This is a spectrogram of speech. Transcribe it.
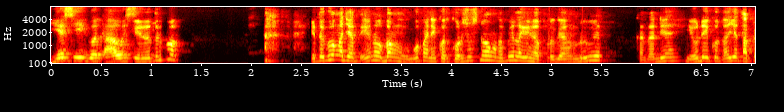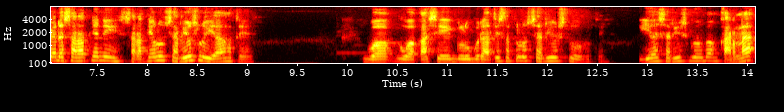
Iya sih, gue tahu sih. Itu tuh itu gue ngajak Ino bang gue pengen ikut kursus dong tapi lagi nggak pegang duit kata dia ya udah ikut aja tapi ada syaratnya nih syaratnya lu serius lu ya katanya gue gua kasih glue gratis tapi lu serius lu katanya iya serius gue bang karena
